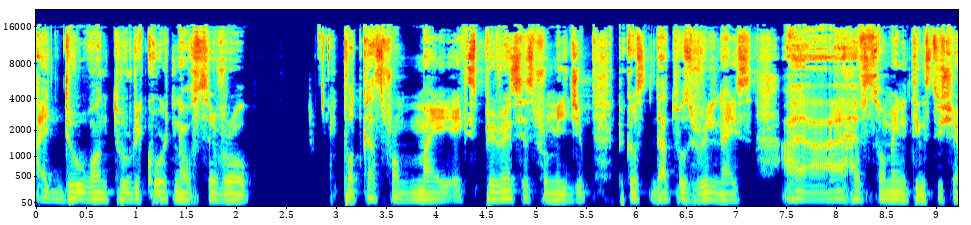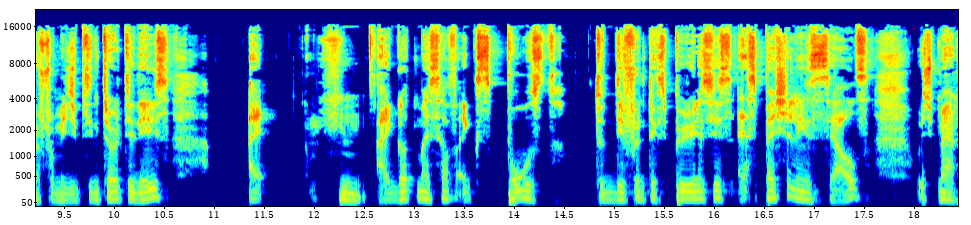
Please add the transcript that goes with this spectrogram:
I do want to record now several podcasts from my experiences from Egypt because that was really nice. I, I have so many things to share from Egypt in 30 days. I, hmm, I got myself exposed to different experiences, especially in sales, which man,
